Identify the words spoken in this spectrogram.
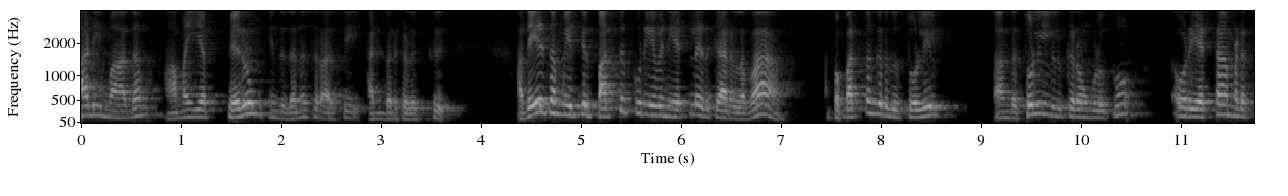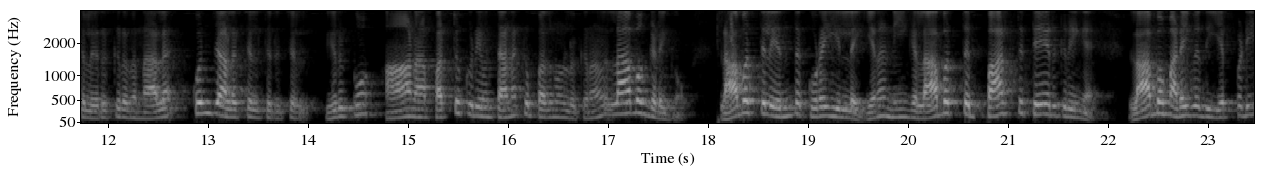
ஆடி மாதம் அமைய பெறும் இந்த தனுசு ராசி அன்பர்களுக்கு. அதே சமயத்தில் பத்துக்குரியவன் எட்டில் இருக்கார் அல்லவா? அப்போ பத்துங்கிறது தொழில் அந்த தொழில் இருக்கிறவங்களுக்கும் ஒரு எட்டாம் இடத்துல இருக்கிறதுனால கொஞ்சம் அலைச்சல் திருச்சல் இருக்கும். ஆனால் பத்துக்குரியவன் தனக்கு பதினொன்று இருக்கிறனால லாபம் கிடைக்கும். லாபத்தில் எந்த குறை இல்லை. ஏன்னா நீங்கள் லாபத்தை பார்த்துட்டே இருக்கிறீங்க. லாபம் அடைவது எப்படி?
